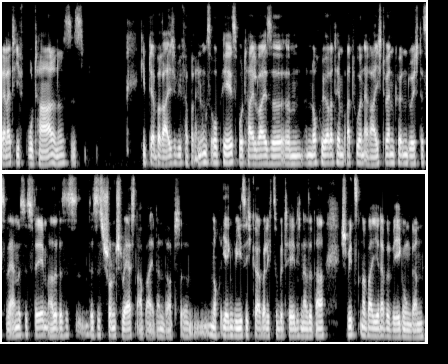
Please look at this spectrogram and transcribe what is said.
relativ brutal. Ne? Es ist, gibt ja Bereiche wie Verbrennungs-OPs, wo teilweise ähm, noch höhere Temperaturen erreicht werden können durch das Wärmesystem. Also das ist, das ist schon Schwerstarbeit dann dort ähm, noch irgendwie sich körperlich zu betätigen. Also da schwitzt man bei jeder Bewegung dann.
